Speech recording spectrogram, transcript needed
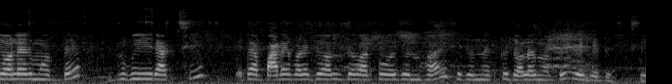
জলের মধ্যে ডুবিয়ে রাখছি। এটা বারে বারে জল দেওয়ার প্রয়োজন হয়, সেজন্য একটু জলের মধ্যে রেখে দিচ্ছি।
